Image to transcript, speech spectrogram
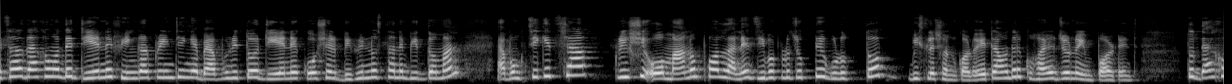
এছাড়া দেখো আমাদের ডিএনএ ফিঙ্গার প্রিন্টিংয়ে ব্যবহৃত ডিএনএ কোষের বিভিন্ন স্থানে বিদ্যমান এবং চিকিৎসা, কৃষি ও মানব কল্যাণে জীব প্রযুক্তির গুরুত্ব বিশ্লেষণ করো। এটা আমাদের ঘয়ের জন্য ইম্পর্টেন্ট তো দেখো,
